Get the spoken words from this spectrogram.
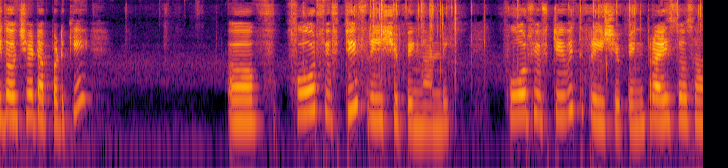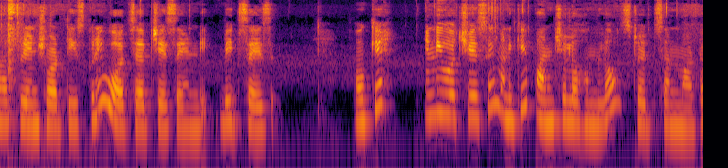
ఇది వచ్చేటప్పటికి ఫోర్ ఫిఫ్టీ ఫ్రీ షిప్పింగ్ అండి. Four fifty with free shipping ప్రైస్తో సహా స్క్రీన్ షాట్ తీసుకుని వాట్సాప్ చేసేయండి. బిగ్ సైజ్ ఓకే అండ్ ఇవి వచ్చేసి మనకి పంచలోహంలో స్టడ్స్ అన్నమాట.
